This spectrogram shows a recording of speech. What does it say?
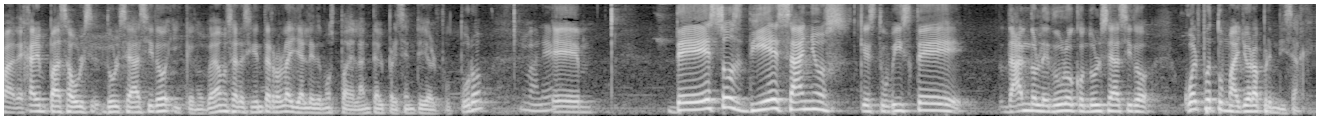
para dejar en paz a Dulce, Dulce Ácido y que nos veamos a la siguiente rola y ya le demos para adelante al presente y al futuro. Vale. Eh, de esos 10 años que estuviste dándole duro con Dulce Ácido, ¿cuál fue tu mayor aprendizaje?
